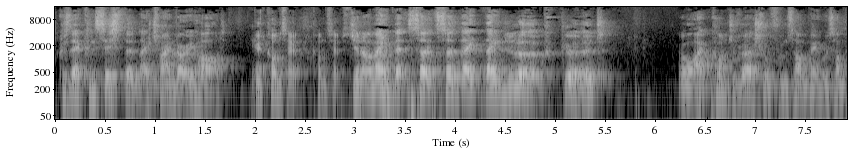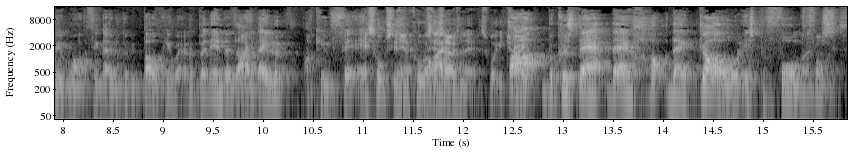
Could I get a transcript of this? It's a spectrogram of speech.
because they're consistent. They train very hard. Good concept. Concepts. Do you know what I mean? That, so, so they, they look good. All right, controversial from some people. Some people might think they look a bit bulky, or whatever. But at the end of the day, they look fucking fit. It's horses Yeah. with courses, Right. though, isn't it? It's what you train. But because their their their goal is performance, Performance.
